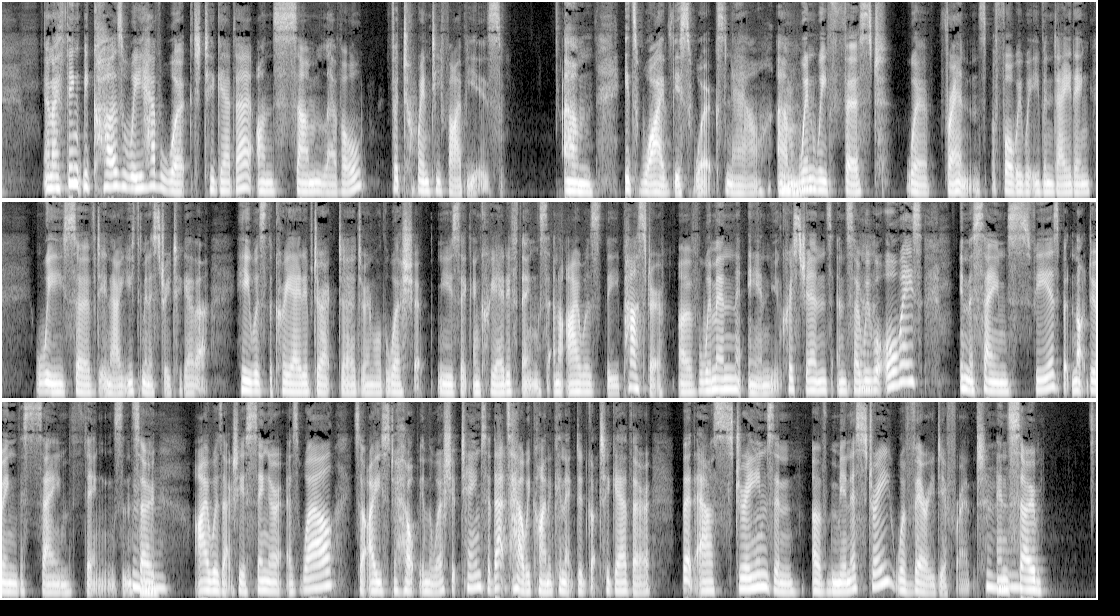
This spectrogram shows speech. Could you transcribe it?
and I think because we have worked together on some level for 25 years, um, it's why this works now. Um, When we first were friends, before we were even dating, we served in our youth ministry together. He was the creative director doing all the worship, music, and creative things. And I was the pastor of women and new Christians. And so we were always in the same spheres, but not doing the same things. And so mm-hmm. I was actually a singer as well. So I used to help in the worship team. So that's how we kind of connected, got together. But our streams and of ministry were very different. And mm-hmm. so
